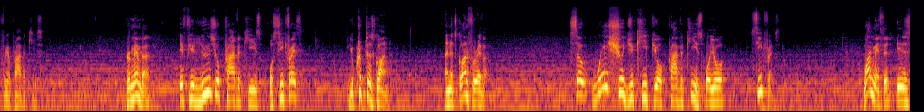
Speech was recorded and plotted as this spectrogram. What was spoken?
for your private keys. Remember, if you lose your private keys or seed phrase, your crypto is gone and it's gone forever. So where should you keep your private keys or your seed phrase? One method is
